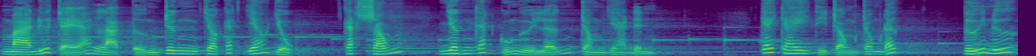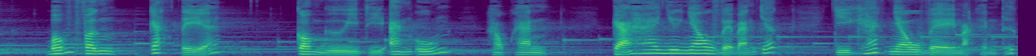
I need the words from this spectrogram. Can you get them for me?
mà đứa trẻ là tượng trưng cho cách giáo dục, cách sống, nhân cách của người lớn trong gia đình. Cái cây thì trồng trong đất, tưới nước, bón phân, cắt tỉa. Con người thì ăn uống, học hành. Cả hai như nhau về bản chất, chỉ khác nhau về mặt hình thức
